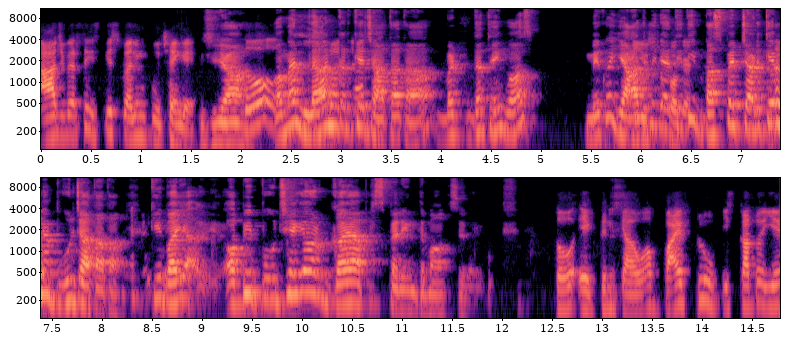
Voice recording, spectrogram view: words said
आज मेरे से इसकी स्पेलिंग पूछेंगे। या तो और मैं लर्न करके जाता था बट द थिंग वाज मेरे को याद भी रहती थी बस पे चढ़ के मैं भूल जाता था कि भाई अभी पूछेंगे और गया स्पेलिंग दिमाग से भाई। तो एक दिन क्या हुआ? बाय फ्लू इसका तो ये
